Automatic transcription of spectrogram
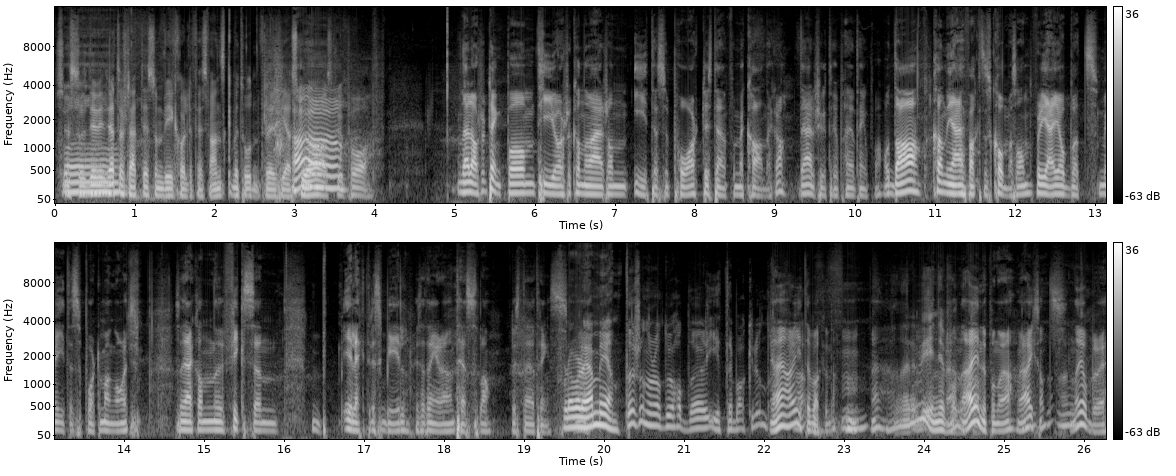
Så, Så det er rett og slett det som vi kalte for svenskemetoden før i tida. Ja, Skru ja, av, ja. skru på. Det er rart å tenke på om ti år så kan det være sånn IT-support istedenfor mekaniker. Det er det sjukt å tenke på. Og da kan jeg faktisk komme sånn, fordi jeg jobbet med IT-support i mange år. Så jeg kan fikse en elektrisk bil hvis jeg trenger det. En Tesla, hvis det trengs. For det var det jeg mente, skjønner du, at du hadde IT-bakgrunn. Ja, jeg har IT-bakgrunn. ja. Mm. Ja. Ja, der er vi inne på Ja, det. jeg er inne på noe, ja. ja. Ikke sant? Nå jobber vi.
